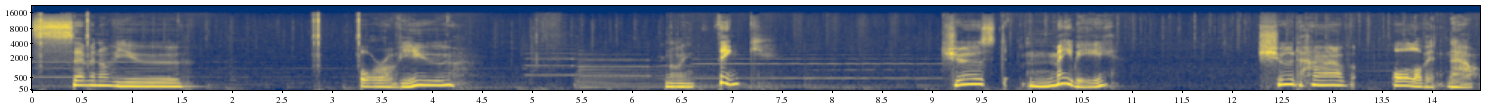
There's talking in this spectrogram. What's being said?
Seven of you. Four of you. And I think just maybe should have all of it now.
